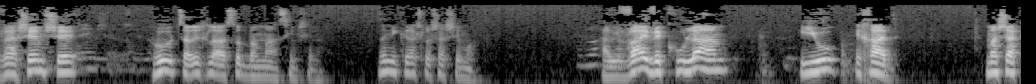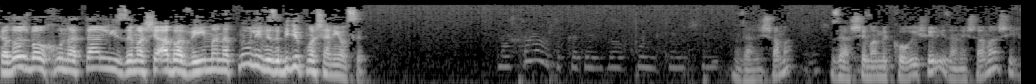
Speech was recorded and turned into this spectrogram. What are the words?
והשם שהוא צריך לעשות במעשים שלו. זה נקרא שלושה שמות. הלוואי וכולם יהיו אחד. מה שהקדוש ברוך הוא נתן לי זה מה שאבא ואימא נתנו לי וזה בדיוק מה שאני עושה. זה הנשמה, זה השם המקורי שלי, זה הנשמה שלי.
